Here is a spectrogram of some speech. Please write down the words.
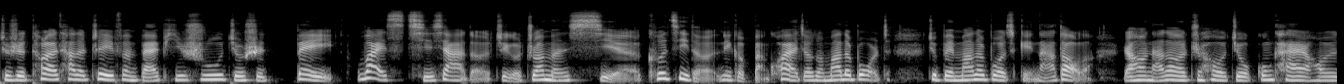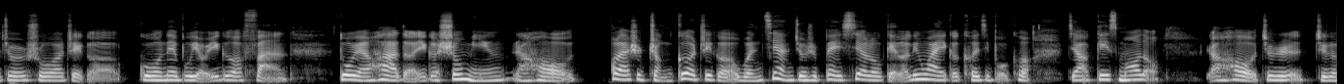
就是后来他的这一份白皮书，就是被 Vice 旗下的这个专门写科技的那个板块叫做 Motherboard，就被 Motherboard 给拿到了。然后拿到了之后就公开，然后就是说这个 Google 内部有一个反多元化的一个声明。然后后来是整个这个文件就是被泄露给了另外一个科技博客，叫 Gizmodo。然后就是这个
